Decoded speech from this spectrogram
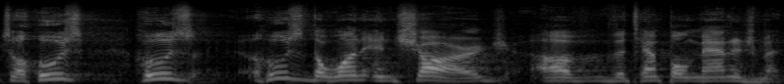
So who's who's who's the one in charge of the temple management?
